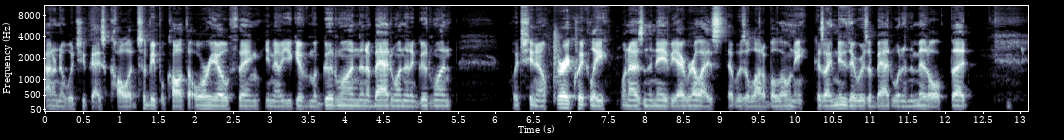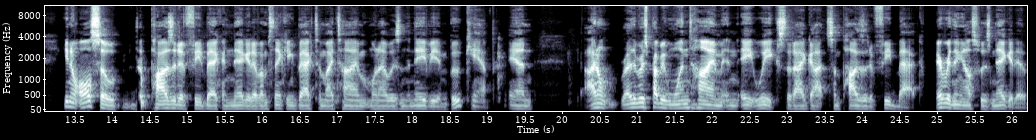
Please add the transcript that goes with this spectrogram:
I don't know what you guys call it. Some people call it the Oreo thing. You know, you give them a good one, then a bad one, then a good one which you know very quickly when I was in the Navy, I realized that was a lot of baloney because I knew there was a bad one in the middle. But you know, also the positive feedback and negative. I'm thinking back to my time when I was in the Navy in boot camp, and I don't. There was probably one time in eight weeks that I got some positive feedback. Everything else was negative.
